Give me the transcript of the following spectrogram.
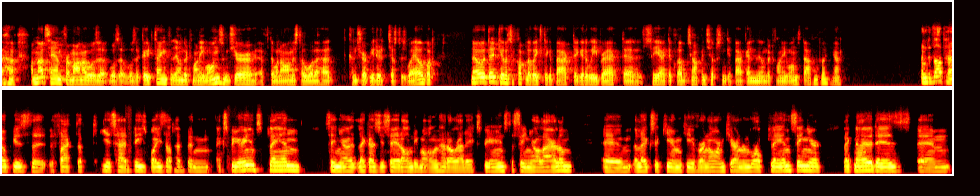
I'm not saying Fermanagh was a was a was a good thing for the under 21s. I'm sure if they went on, they still would have had contributed just as well. But no, it did give us a couple of weeks to get back, to get a wee break, to see out the club championships and get back in the under 21s. Definitely, yeah. And did that help you? Is the, the fact that you had these boys that had been experienced playing senior, like as you said, Andy Mallon had already experienced the senior All Ireland. Um, the likes of Kieran McKeever and Aaron Kernan were playing senior. Like nowadays, um,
